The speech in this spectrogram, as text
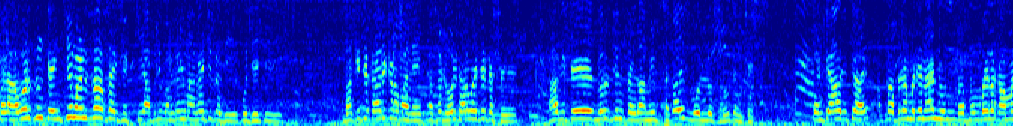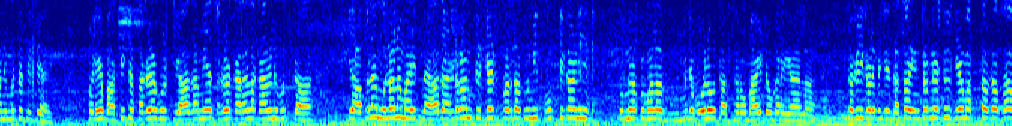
पण आवर्जून त्यांची माणसं असायची की आपली वर्गणी मागायची कधी पूजेची? बाकीचे कार्यक्रम आले कसं ढोल ठरवायचे कसे? आज इथे नुरुद्दीन सैद आम्ही सकाळीच बोललो सर्व त्यांच्याशी. पण ते आज इथे आहे. आता आपल्यामध्ये नाही मुंब- मुंबईला कामानिमित्त तिथे आहे. पण हे बाकीच्या सगळ्या गोष्टी आज आम्ही हे सगळं करायला कारणीभूत का? की आपल्या मुलांना माहीत नाही. आज अंडरआर्म क्रिकेट स्पर्धा तुम्ही खूप ठिकाणी तुम्ही तुम्हाला म्हणजे बोलवतात सर्व बाईट वगैरे घ्यायला. सगळीकडे म्हणजे जसा इंटरनॅशनल गेम आत्ता जसा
